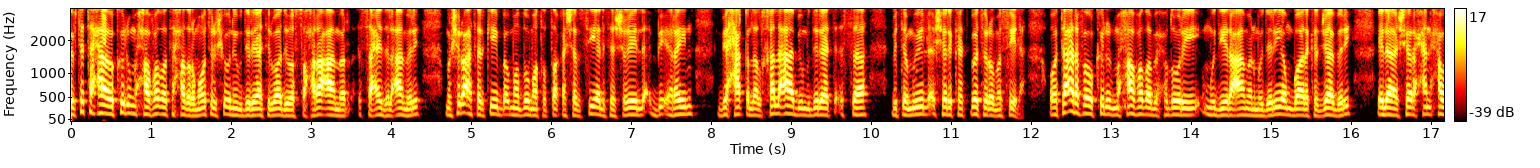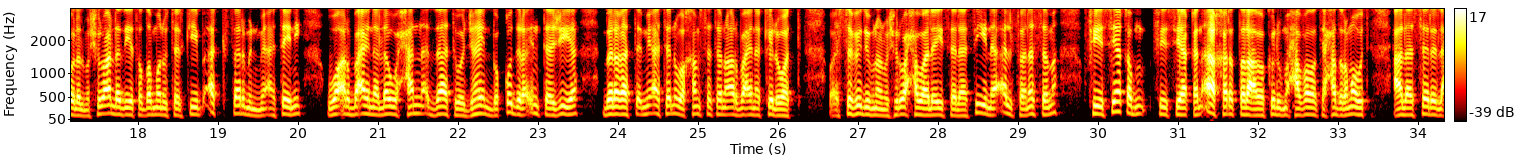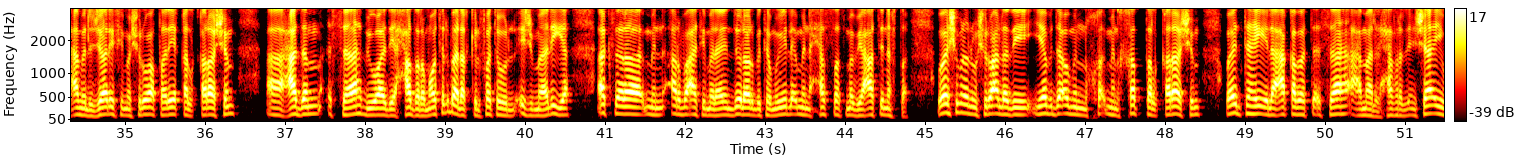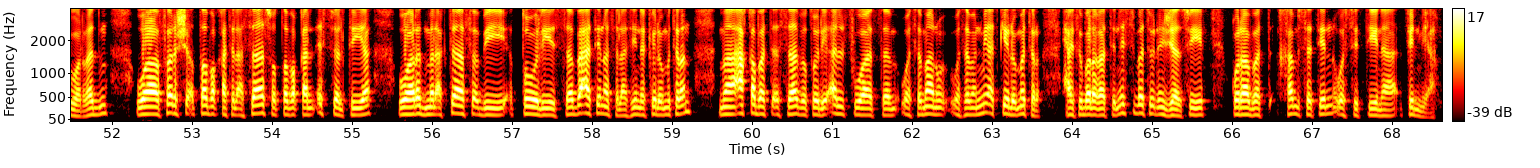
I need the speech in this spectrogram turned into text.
افتتح وكيل محافظة حضرموت لشؤون مديريات الوادي والصحراء عامر سعيد العامري مشروع تركيب منظومة الطاقة الشمسية لتشغيل بئرين بحقل الخلعة بمديرية السا بتمويل شركة بترو مسيلة. وتعرف وكيل المحافظة بحضور مدير عام المديرية مبارك الجابري إلى شرح حول المشروع الذي يتضمن تركيب أكثر من 240 لوحا ذات وجهين بقدرة إنتاجية بلغت 145 كيلووات. ويستفيد من المشروع حوالي 30 ألف نسمة في سياق في سياق آخر اطلع وكيل محافظة حضرموت على سير العمل الجاري في مشروع طريق القراشم عدم ساه بوادي حضرموت البالغ كلفته الإجمالية أكثر من أربعة ملايين دولار بتمويل من حصة مبيعات النفط ويشمل المشروع الذي يبدأ من من خط القراشم وينتهي إلى عقبة ساه أعمال الحفر الإنشائي والردم وفرش طبقة الأساس والطبقة الإسفلتية وردم الأكتاف بطول 37 كيلومترا مع عقبة ساه بطول 1800 كيلومتر حيث بلغت نسبة الإنجاز فيه قرابة 65%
